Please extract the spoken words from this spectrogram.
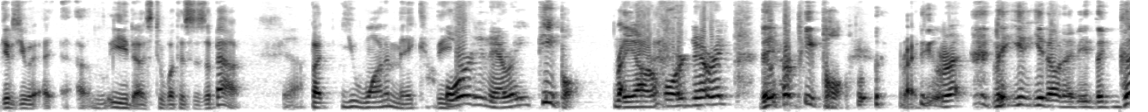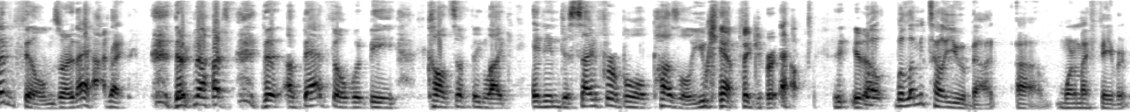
gives you a, a lead as to what this is about. Yeah. But you want to make the Ordinary people. Right. They are ordinary. They are people. right, right? You, you know what I mean? The good films are that. right. They're not. The, a bad film would be called something like an indecipherable puzzle you can't figure out. You know. Well, but let me tell you about uh, one of my favorite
